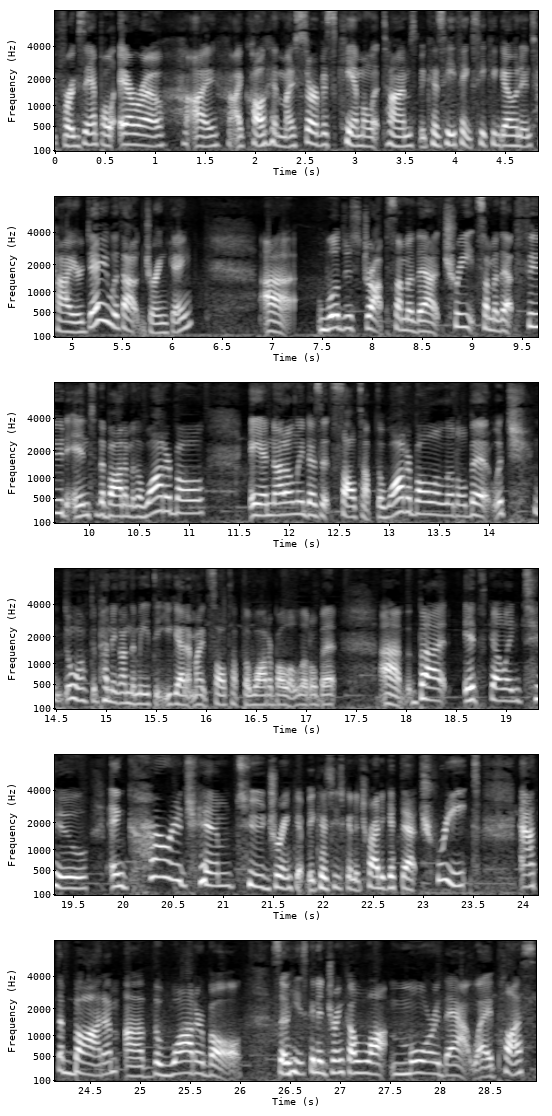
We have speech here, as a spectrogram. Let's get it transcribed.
for example, Arrow, I, I call him my service camel at times because he thinks he can go an entire day without drinking. Uh, we'll just drop some of that treat, some of that food into the bottom of the water bowl. And not only does it salt up the water bowl a little bit, which, well, depending on the meat that you get, it might salt up the water bowl a little bit, uh, but it's going to encourage him to drink it because he's going to try to get that treat at the bottom of the water bowl. So he's going to drink a lot more that way. Plus,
